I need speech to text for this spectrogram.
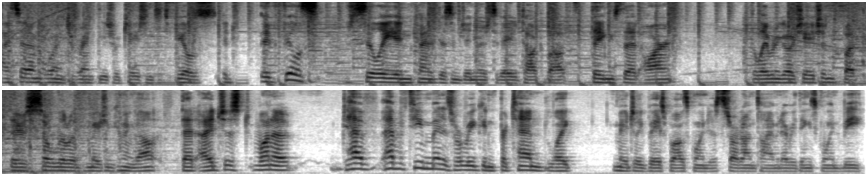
I said I'm going to rank these rotations. It feels it it feels silly and kind of disingenuous today to talk about things that aren't the labor negotiations, but there's so little information coming out that I just want to have have a few minutes where we can pretend like Major League Baseball is going to start on time and everything's going to be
